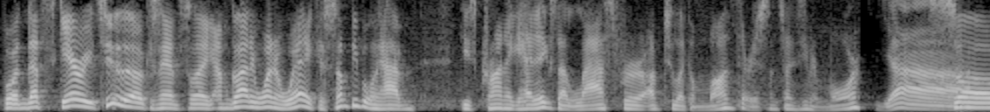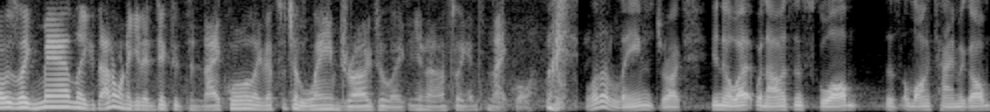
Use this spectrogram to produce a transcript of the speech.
But that's scary too, though, because it's like I'm glad it went away. Because some people have these chronic headaches that last for up to like a month or sometimes even more. yeah. So I was like, man, like I don't want to get addicted to Nyquil. Like that's such a lame drug to like, you know, it's like it's Nyquil. What a lame drug. You know what? When I was in school, this is a long time ago,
